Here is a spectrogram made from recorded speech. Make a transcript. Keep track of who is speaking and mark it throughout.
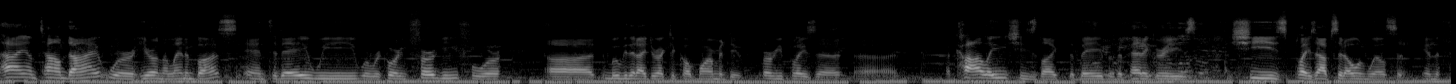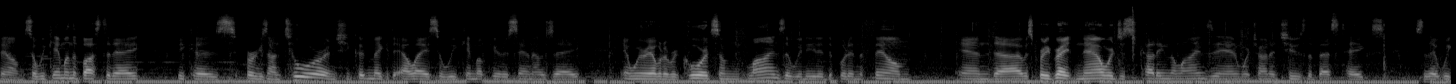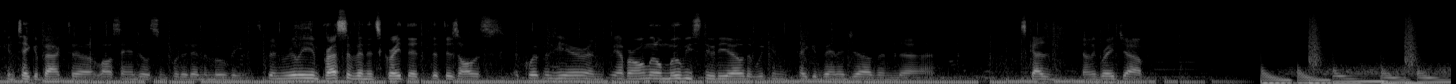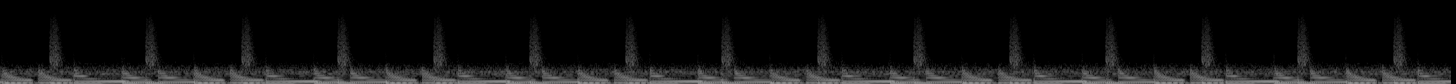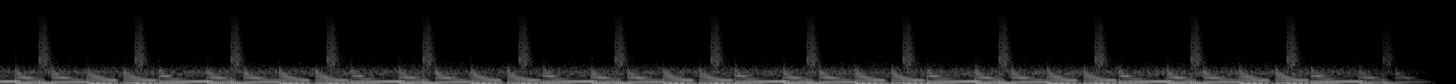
Speaker 1: Hi, I'm Tom Dey. We're here on the Lennon Bus, and today we were recording Fergie for uh, the movie that I directed called Marmaduke. Fergie plays a, a, a collie. She's like the babe of the pedigrees. She plays opposite Owen Wilson in the film. So we came on the bus today because Fergie's on tour and she couldn't make it to LA, so we came up here to San Jose, and we were able to record some lines that we needed to put in the film and uh, it was pretty great. Now we're just cutting the lines in. We're trying to choose the best takes so that we can take it back to Los Angeles and put it in the movie. It's been really impressive and it's great that, that there's all this equipment here and we have our own little movie studio that we can take advantage of and uh, this guy's done a great job.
